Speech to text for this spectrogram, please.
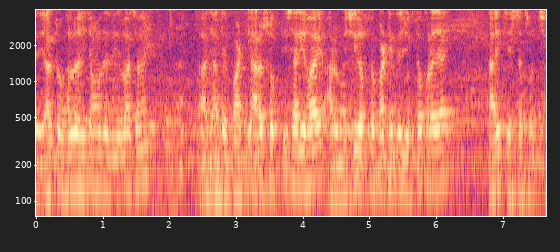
রেজাল্টও ভালো হয়েছে আমাদের নির্বাচনে। তা যাতে পার্টি আরও শক্তিশালী হয়, আরও বেশি লোককে পার্টিতে যুক্ত করা যায়, তারই চেষ্টা চলছে।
